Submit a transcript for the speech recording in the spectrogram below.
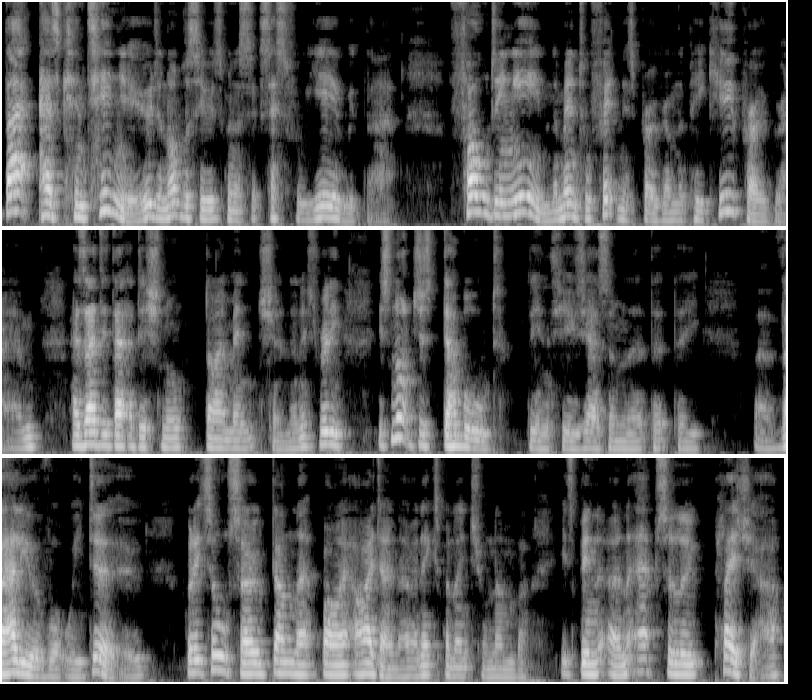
That has continued, and obviously it's been a successful year with that. Folding in the mental fitness program, the PQ program, has added that additional dimension, and it's really it's not just doubled the enthusiasm, that the, uh, value of what we do, but it's also done that by, I don't know, an exponential number. It's been an absolute pleasure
